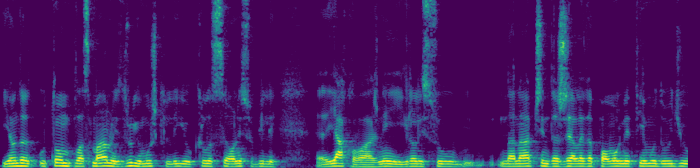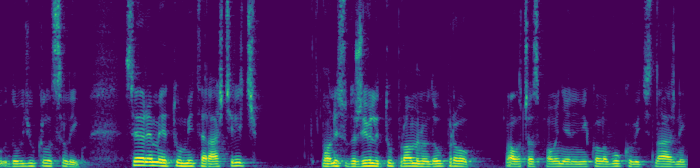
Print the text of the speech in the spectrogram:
I onda u tom plasmanu iz druge muške lige u KLS oni su bili e, jako važni i igrali su na način da žele da pomogne timu da uđu, da uđu u KLS ligu. Sve vreme je tu Mita Rašćirić, oni su doživjeli tu promenu da upravo malo čas spomenjeni Nikola Vuković, snažni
